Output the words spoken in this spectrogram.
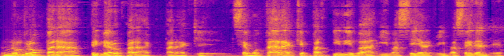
nombró para, primero para, para que se votara qué partido iba, iba a ser, iba a ser el, el,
